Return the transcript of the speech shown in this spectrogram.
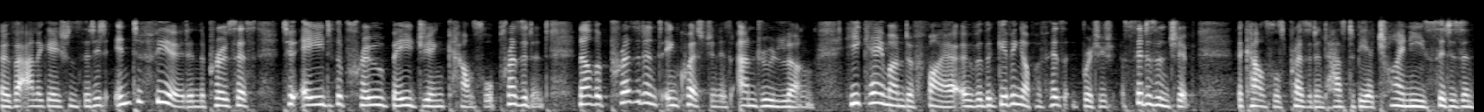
over allegations that it interfered in the process to aid the pro-Beijing council president. Now, the president in question is Andrew Leung. He came under fire over the giving up of his British citizenship. The council's president has to be a Chinese citizen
